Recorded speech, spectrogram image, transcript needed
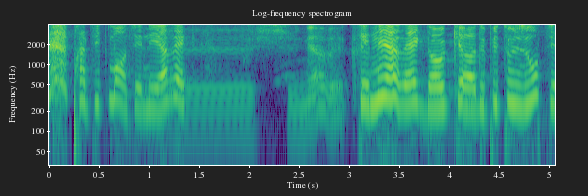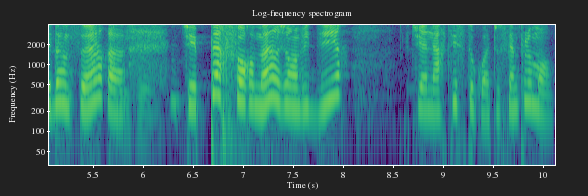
Pratiquement, tu es né avec. Euh, je suis né avec. Tu es né avec, donc depuis toujours, tu es danseur, Toujours. tu es performeur, j'ai envie de dire. Tu es un artiste, quoi, tout simplement.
